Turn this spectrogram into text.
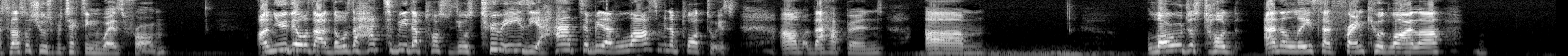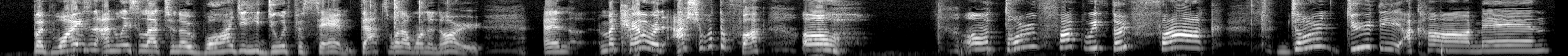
So that's what she was protecting Wes from. I knew there was that. There was that had to be that plot twist. It was too easy. It had to be that last minute plot twist. Um, that happened. Um, Laurel just told Annalise that Frank killed Lila. But why isn't Annalise allowed to know why did he do it for Sam? That's what I want to know. And Michaela and Asher, what the fuck? Oh, oh, don't fuck with, don't fuck, don't do this. I can't, man.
